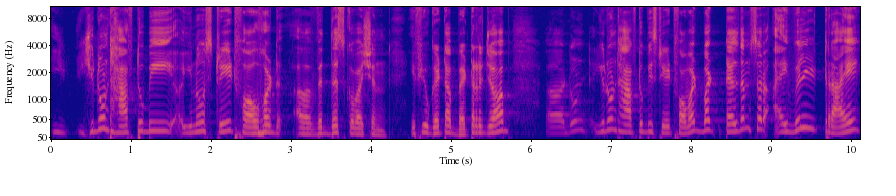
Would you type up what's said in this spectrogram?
you don't have to be you know straightforward uh, with this question. If you get a better job uh, don't you don't have to be straightforward but tell them sir i will try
